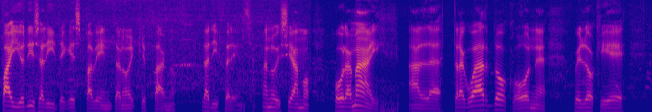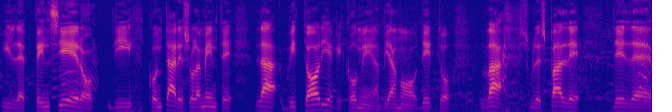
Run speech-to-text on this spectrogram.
paio di salite che spaventano e che fanno la differenza. Ma noi siamo oramai al traguardo con quello che è il pensiero di contare solamente la vittoria che come abbiamo detto va sulle spalle del,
